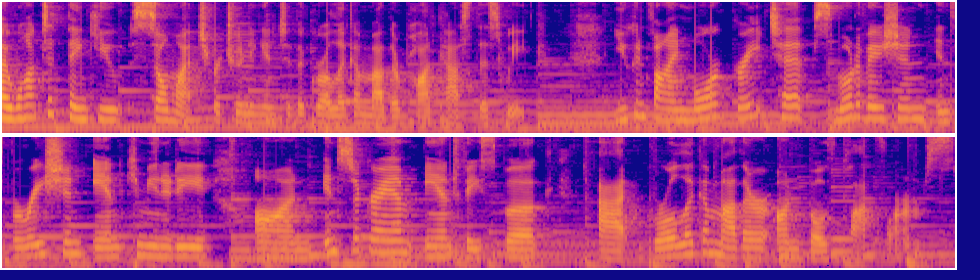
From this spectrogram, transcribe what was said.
I want to thank you so much for tuning into the Grow Like a Mother podcast this week. You can find more great tips, motivation, inspiration, and community on Instagram and Facebook at Grow Like a Mother on both platforms.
